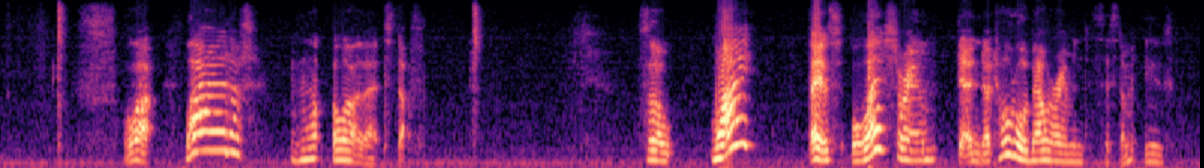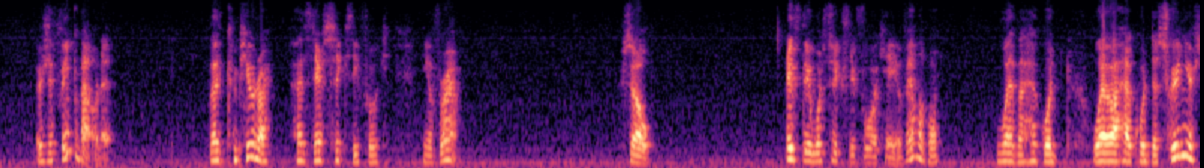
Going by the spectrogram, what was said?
A lot, lot of, a lot of that stuff. So, why there's less RAM than the total amount of RAM in the system is, if you think about it, the computer has their 64 of RAM. So, if there was 64k available, where the heck would, where the heck would the screen you're,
